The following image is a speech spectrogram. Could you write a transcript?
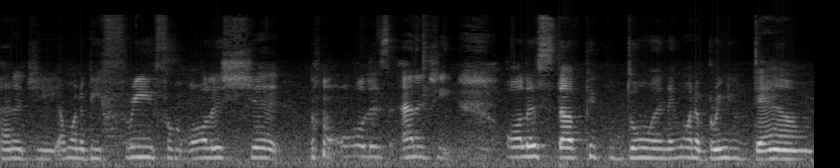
energy. I want to be free from all this shit. all this energy. All this stuff people doing. They want to bring you down.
